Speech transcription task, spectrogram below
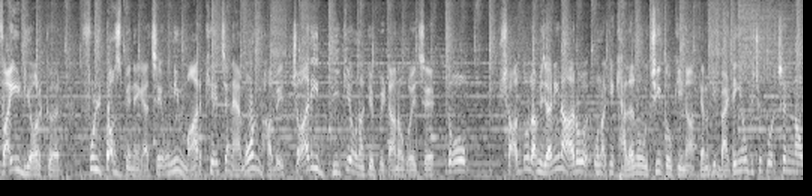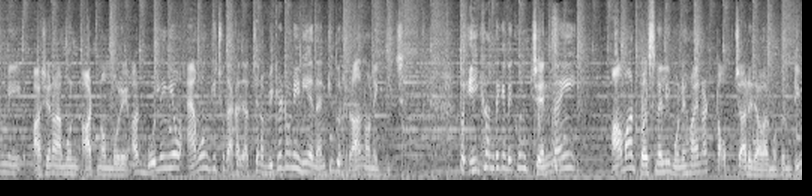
ওয়াইড ইয়র্কার ফুল টস বেনে গেছে, উনি মার খেয়েছেন এমনভাবে, চারিদিকে ওনাকে পেটানো হয়েছে। তো শার্দুল আমি জানি না আরও ওনাকে খেলানো উচিত কি না কেন কি ব্যাটিংয়েও কিছু করছেন না উনি, আসে না এমন আট নম্বরে, আর বোলিংয়েও এমন কিছু দেখা যাচ্ছে না উইকেট উনি নিয়ে নেন, কিন্তু রান অনেক দিচ্ছেন। তো এইখান থেকে দেখুন, চেন্নাই আমার পার্সোনালি মনে হয় না টপ চারে যাওয়ার মতন টিম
